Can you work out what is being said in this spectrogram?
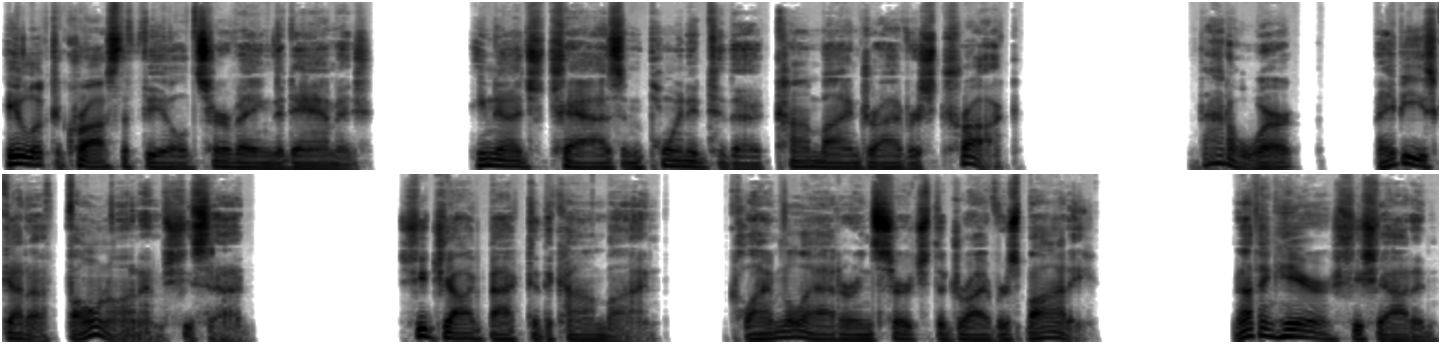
He looked across the field, surveying the damage. He nudged Chaz and pointed to the combine driver's truck. That'll work. Maybe he's got a phone on him, she said. She jogged back to the combine, climbed the ladder, and searched the driver's body. Nothing here, she shouted.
